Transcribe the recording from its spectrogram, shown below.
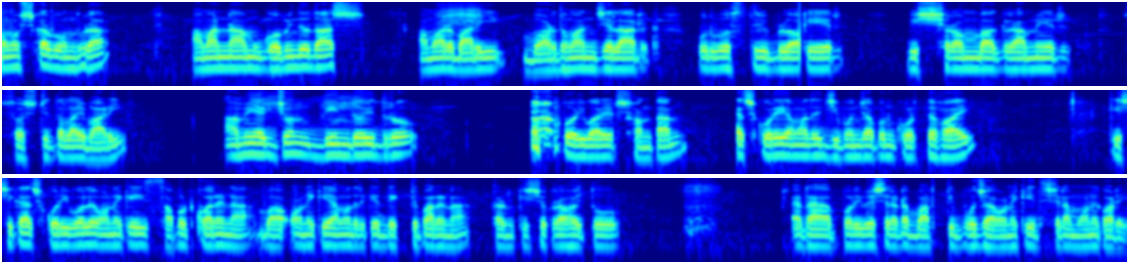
নমস্কার বন্ধুরা, আমার নাম গোবিন্দ দাস, আমার বাড়ি বর্ধমান জেলার পূর্বস্ত্রী ব্লকের বিশ্রাম্বা গ্রামের ষষ্ঠীতলায় বাড়ি। আমি একজন দিনদরিদ্র পরিবারের সন্তান। কাজ করেই আমাদের জীবনযাপন করতে হয়। কৃষিকাজ করি বলে অনেকেই সাপোর্ট করে না বা অনেকেই আমাদেরকে দেখতে পারে না, কারণ কৃষকরা হয়তো একটা পরিবেশের একটা বাড়তি বোঝা অনেকেই সেটা মনে করে।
